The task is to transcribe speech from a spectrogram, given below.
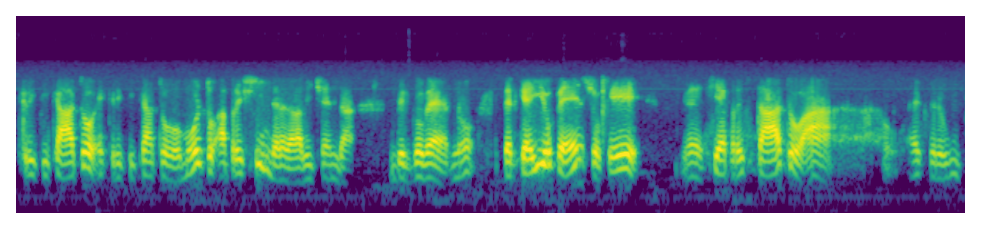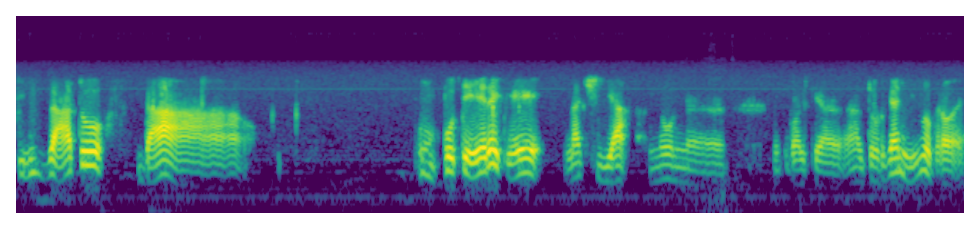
criticato e criticato molto a prescindere dalla vicenda del governo perché io penso che eh, si è prestato a essere utilizzato da un potere che la CIA, non eh, qualche altro organismo, però è,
